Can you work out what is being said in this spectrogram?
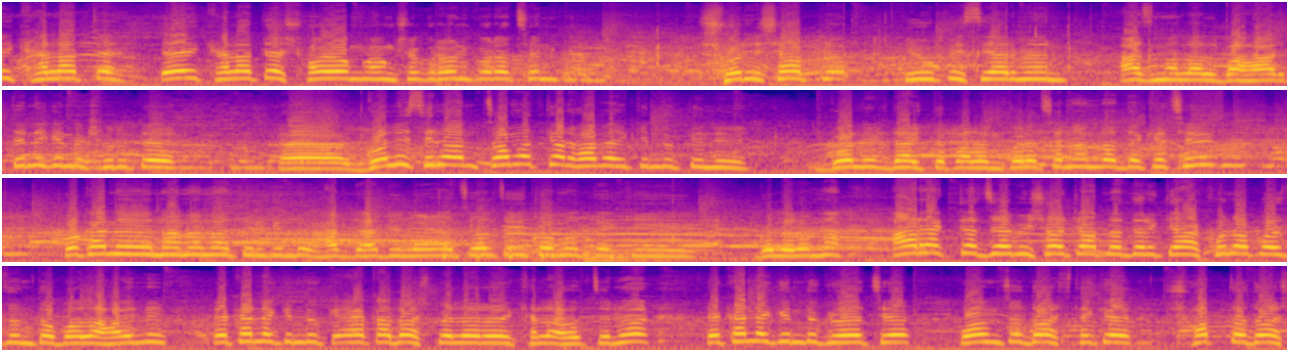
এই খেলাতে এই খেলাতে স্বয়ং অংশগ্রহণ করেছেন সরিষা ইউপি চেয়ারম্যান আজমালাল বাহার। তিনি কিন্তু শুরুতে গলি ছিলেন, চমৎকারভাবে কিন্তু তিনি গলির দায়িত্ব পালন করেছেন, আমরা দেখেছি। ওখানে নানা নাতির কিন্তু হাড্ডাহাড্ডি লড়াই চলছে, ইতিমধ্যে কি বললাম না। আর একটা যে বিষয়টা আপনাদেরকে এখনও পর্যন্ত বলা হয়নি, এখানে কিন্তু একাদশ প্লেয়ারের খেলা হচ্ছে না, এখানে কিন্তু রয়েছে পঞ্চদশ থেকে সপ্তদশ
